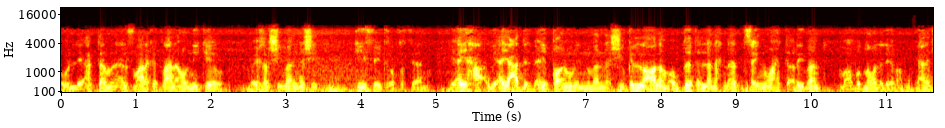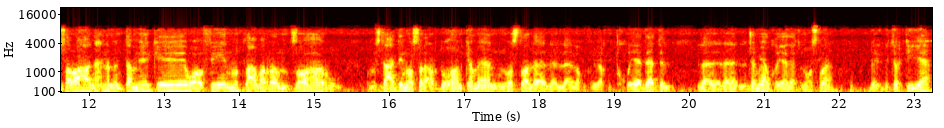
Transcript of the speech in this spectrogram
واللي أكثر من ألف معركة طلعنا هونيك وآخر شيء ما لنا شيء. كيف هيك زبطت يعني؟ بأي حق بأي عدل بأي قانون إنه ما لنا شيء. وكل العالم قبضت إلا نحن 90 واحد تقريبا ما قبضنا ولا ليرة. يعني بصراحة نحن بنتم هيك واقفين نطلع برا نتظاهر ومستعدين نوصل لاردوغان كمان نوصل للقيادات لجميع القيادات نوصلها بتركيا.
